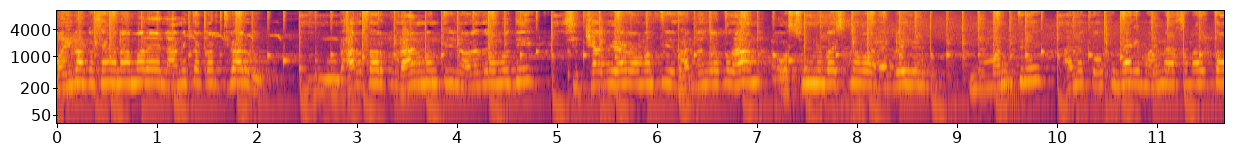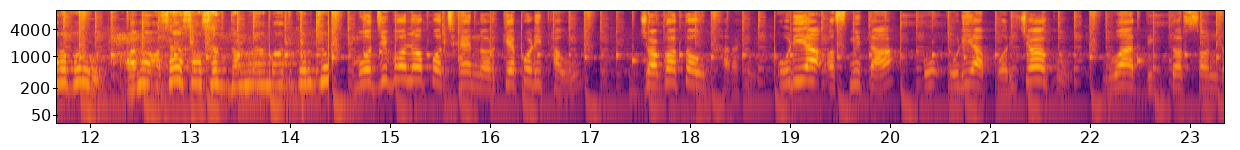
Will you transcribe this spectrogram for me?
ମହିମା ଗୋସାଇଙ୍କ ନାମରେ ନାମିତ କରିଥିବାରୁ ଭାରତର ପ୍ରଧାନମନ୍ତ୍ରୀ ନରେନ୍ଦ୍ର ମୋଦି ଶିକ୍ଷା ବିଭାଗ ମନ୍ତ୍ରୀ ଧର୍ମେନ୍ଦ୍ର ପ୍ରଧାନ ଅଶ୍ୱିନୀ ବୈଷ୍ଣବ ରେଲୱେ ମନ୍ତ୍ରୀ ଆମେ କୌକୁଣ୍ଠାରୀ ମହିମା ସମାଜ ତରଫରୁ ଆମେ ଅଶେଷ ଅଶେଷ ଧନ୍ୟବାଦ କରୁଛୁ। ମୋ ଜୀବନ ପଛେ ନର୍କେ ପଡ଼ିଥାଉ। ଜଗତ ଉଦ୍ଧାର ହେଉ ଓଡ଼ିଆ ଅସ୍ମିତା ଓ ଓଡ଼ିଆ ପରିଚୟକୁ ନୂଆ ଦିଗ୍ଦର୍ଶନର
